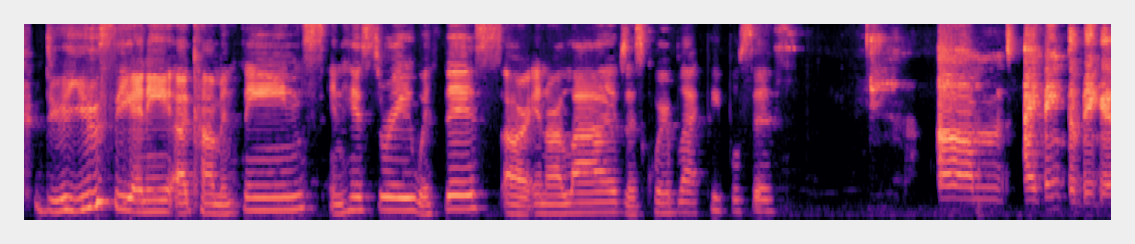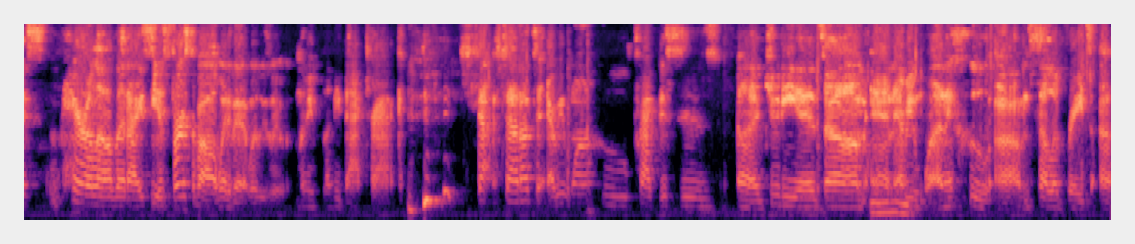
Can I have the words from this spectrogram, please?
Do you see any uh, common themes in history with this or in our lives as queer Black people, sis? Um, I think the biggest parallel that I see is first of all, wait a minute, wait, wait, wait, let me let me backtrack. shout, shout out to everyone who practices uh, Judaism and Mhm. everyone who um, celebrates uh,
